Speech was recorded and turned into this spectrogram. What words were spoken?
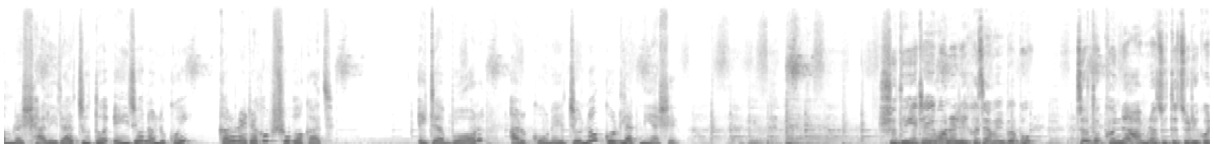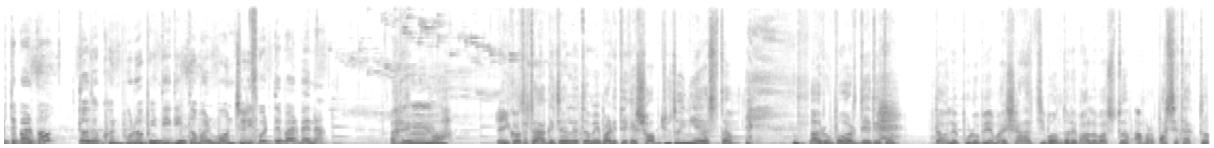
আমরা শালিরা জুতো এই জন্য লুকোই কারণ এটা খুব শুভ কাজ। এটা বর আর কনের জন্য গুড লাক নিয়ে আসে। শুধু এটাই মনে রেখো জামাই বাবু যতক্ষণ না আমরা জুতো চুরি করতে পারব ততক্ষণ পুরোপি দিদি তোমার মন চুরি করতে পারবে না। আরে বাহ এই কথাটা আগে জানলে তো আমি বাড়ি থেকে সব জুতোই নিয়ে আসতাম। আর উপহার দিয়ে দিতাম। তাহলে পূর্বে আমায় সারা জীবন ধরে ভালোবাসতো আমার পাশে থাকতো।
